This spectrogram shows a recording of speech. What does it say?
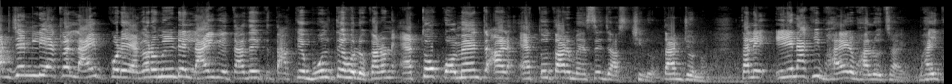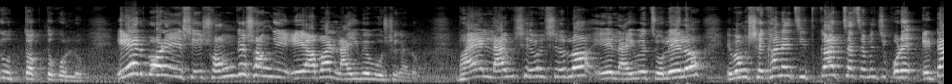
আর্জেন্টলি একটা লাইভ করে, এগারো মিনিটের লাইভে তাদের, তাকে বলতে হলো, কারণ এত কমেন্ট আর এত তার মেসেজ আসছিল তার জন্য। তাহলে এ নাকি ভাইয়ের ভালো চায়, ভাইকে উত্তক্ত করল। এরপরে এসে সঙ্গে সঙ্গে এ আবার লাইভে বসে গেল। ভাইয়ের লাইভ শেষ হলো, এ লাইভে চলে এলো, এবং সেখানে চিৎকার, চেঁচামেচি করে এটা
